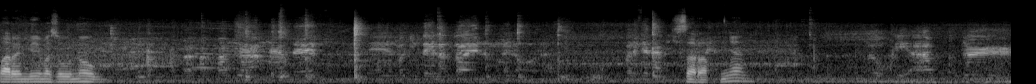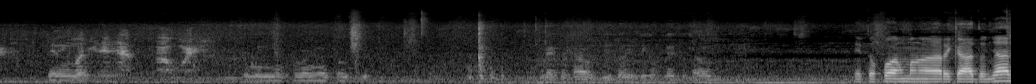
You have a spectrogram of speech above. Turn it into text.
para hindi masunog. Sarap niyan. Tining na. Tining na ko lang ang tawag. Pleto tawag dito, hindi ko pleto tawag. Ito po ang mga ricado niyan.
